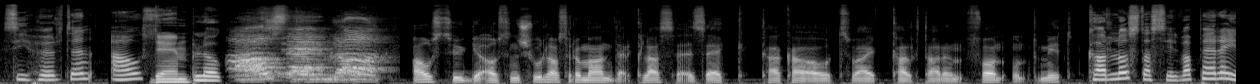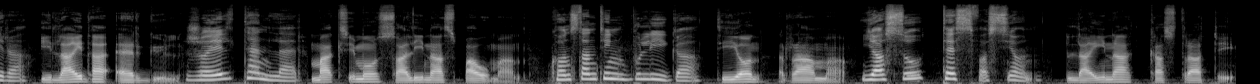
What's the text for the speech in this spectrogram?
Sie hörten Aus Dem Block. Aus dem Block. Auszüge aus dem Schulhausroman der Klasse SEC KKO 2 Kalktaren von und mit Carlos da Silva Pereira, Ilaida Ergül, Joel Tendler, Maximo Salinas Baumann, Konstantin Buliga, Dion Rama, Yasu Tesfacion, Laina Castrati,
